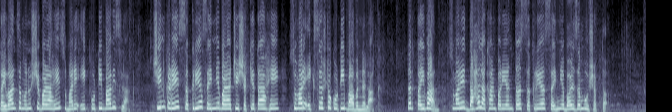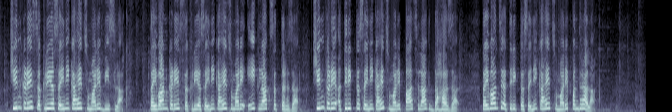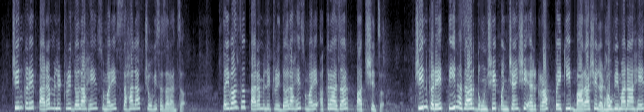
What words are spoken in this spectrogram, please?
तैवानचं मनुष्यबळ आहे सुमारे एक कोटी बावीस लाख. चीनकडे सक्रिय सैन्यबळाची शक्यता आहे सुमारे एकसष्ट कोटी बावन्न लाख. तर तैवान सुमारे दहा लाखांपर्यंत सक्रिय सैन्यबळ जमवू शकतं. चीनकडे सक्रिय सैनिक आहेत सुमारे वीस लाख. तैवानकडे सक्रिय सैनिक आहेत सुमारे एक लाख सत्तर हजार. चीनकडे अतिरिक्त सैनिक आहेत सुमारे पाच लाख दहा हजार. तैवानचे अतिरिक्त सैनिक आहेत सुमारे पंधरा लाख. चीनकडे पॅरामिलिटरी दल आहे सुमारे सहा लाख चोवीस हजारांचं. तैवानचं पॅरामिलिटरी दल आहे सुमारे अकरा हजार पाचशेचं. चीनकडे तीन हजार दोनशे पंच्याऐंशी एअरक्राफ्टपैकी बाराशे लढाऊ विमानं आहेत.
